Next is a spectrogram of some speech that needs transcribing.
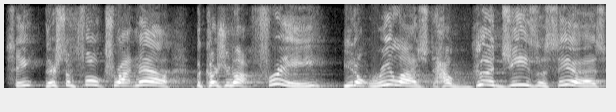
See, there's some folks right now, because you're not free, you don't realize how good Jesus is,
